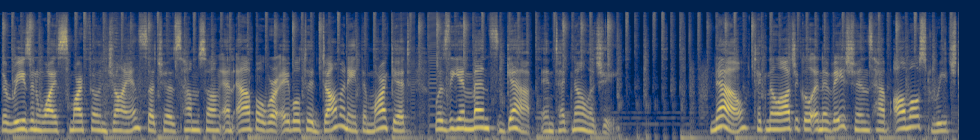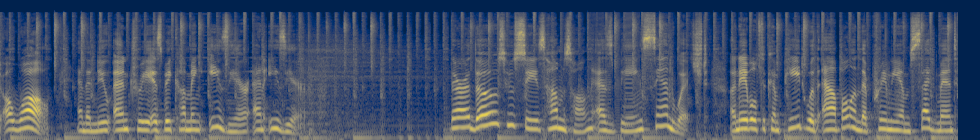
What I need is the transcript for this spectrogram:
The reason why smartphone giants such as Samsung and Apple were able to dominate the market was the immense gap in technology. Now, technological innovations have almost reached a wall, and the new entry is becoming easier and easier. There are those who see Samsung as being sandwiched, unable to compete with Apple in the premium segment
